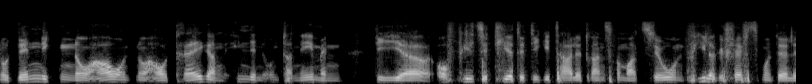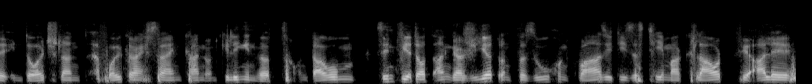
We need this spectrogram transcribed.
notwendigen Know-how und Know-how-Trägern in den Unternehmen die oft viel zitierte digitale Transformation vieler Geschäftsmodelle in Deutschland erfolgreich sein kann und gelingen wird. Und darum sind wir dort engagiert und versuchen quasi dieses Thema Cloud für alle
